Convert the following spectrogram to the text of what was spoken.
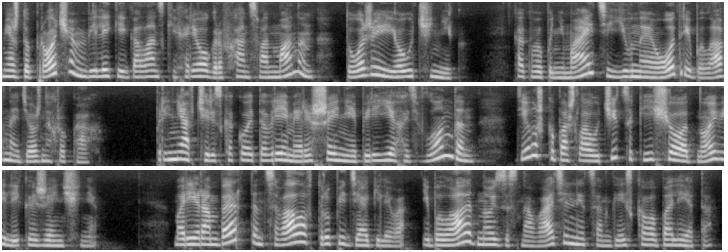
Между прочим, великий голландский хореограф Ханс ван Маннен тоже ее ученик. Как вы понимаете, юная Одри была в надежных руках. Приняв через какое-то время решение переехать в Лондон, девушка пошла учиться к еще одной великой женщине. Мари Рамбер танцевала в труппе Дягилева и была одной из основательниц английского балета –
